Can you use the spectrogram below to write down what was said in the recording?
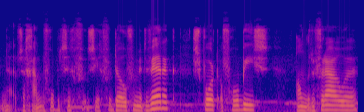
nou, ze gaan bijvoorbeeld zich, zich verdoven met werk, sport of hobby's, andere vrouwen.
